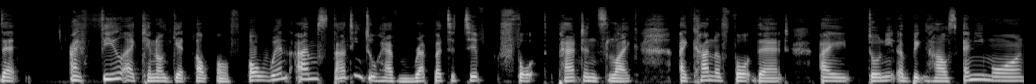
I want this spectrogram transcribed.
that I feel I cannot get out of, or when I'm starting to have repetitive thought patterns like, I can't afford that, I don't need a big house anymore,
